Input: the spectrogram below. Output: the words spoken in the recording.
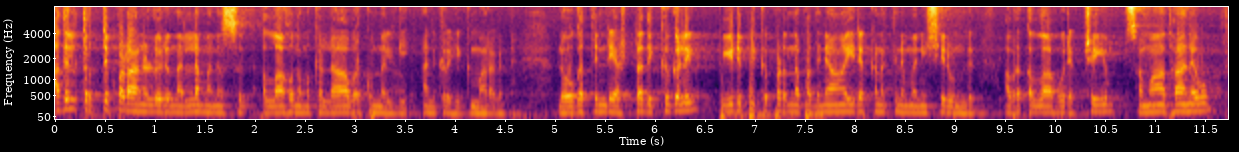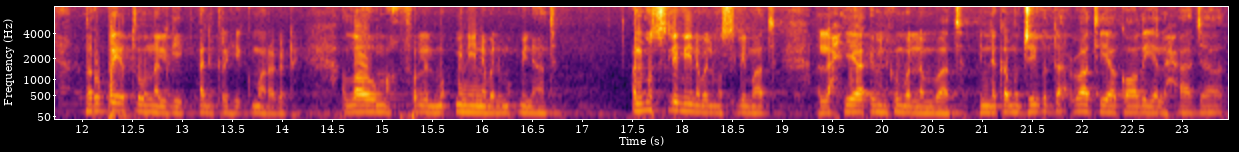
അതിൽ തൃപ്തിപ്പെടാനുള്ള ഒരു നല്ല മനസ്സ് അള്ളാഹു നമുക്കെല്ലാവർക്കും നൽകി അനുഗ്രഹിക്കുമാറാകട്ടെ ലോകത്തിൻ്റെ അഷ്ടദിക്കുകളിൽ പീഡിപ്പിക്കപ്പെടുന്ന പതിനായിരക്കണക്കിന് മനുഷ്യരുണ്ട് അവർക്ക് അള്ളാഹു രക്ഷയും സമാധാനവും നിർഭയത്വവും നൽകി അനുഗ്രഹിക്കുമാറാകട്ടെ അള്ളാഹു മഹ്ഫുൽ മുഅ്മിനീന വൽ മുഅ്മിനാത്ത് والمسلمين والمسلمات الأحياء منكم والأموات إنك مجيب الدعوات يا قاضي الحاجات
